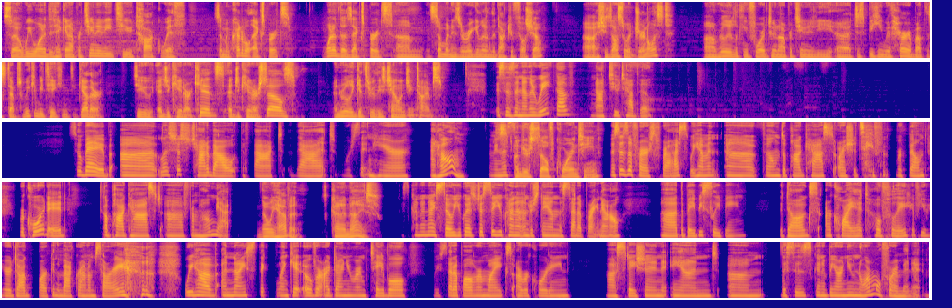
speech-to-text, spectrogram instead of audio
So we wanted to take an opportunity to talk with some incredible experts. One of those experts um, is someone who's a regular on the Dr. Phil show. Uh, she's also a journalist. Uh, really looking forward to an opportunity uh, to speaking with her about the steps we can be taking together to educate our kids, educate ourselves, and really get through these challenging times. This is another week of Not Too Taboo. So, babe, uh, let's just chat about the fact that we're sitting here at home. I mean, this under self quarantine. this is a first for us. We haven't uh, filmed a podcast, or I should say, filmed, recorded a podcast uh, from home yet. No, we haven't. It's kind of nice. It's kind of nice. So, you guys, just so you kind of understand the setup right now, uh, the baby's sleeping. The dogs are quiet, hopefully. If you hear a dog bark in the background, I'm sorry. we have a nice thick blanket over our dining room table. We've set up all of our mics, our recording uh, station, and um, this is going to be our new normal for a minute.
